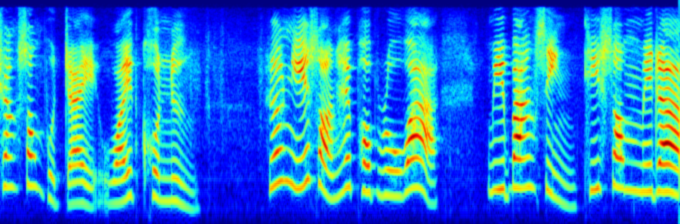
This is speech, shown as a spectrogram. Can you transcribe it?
ช่างซ่อมหัวใจไว้คนหนึ่ง เรื่องนี้สอนให้พบรู้ว่า มีบางสิ่งที่ซ่อมไม่ได้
